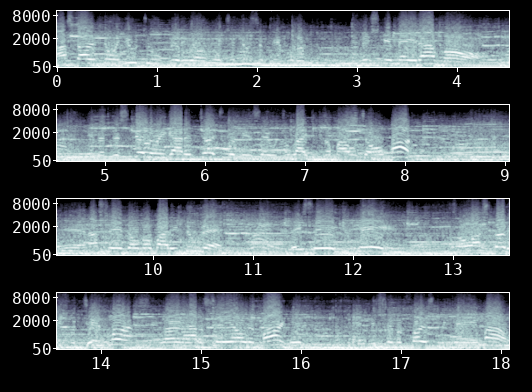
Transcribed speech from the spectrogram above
I started doing YouTube videos introducing people to Michigan made alcohol. And the distillery got in touch with me and said, would you like to come out with your own bottle? And I said, don't nobody do that. They said you can. So I studied for 10 months, learned how to sell and market, and December 1st we came out.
